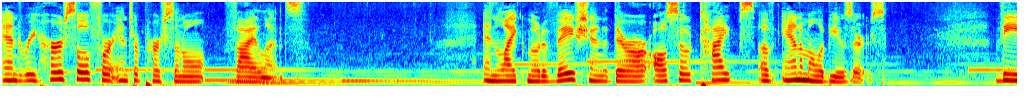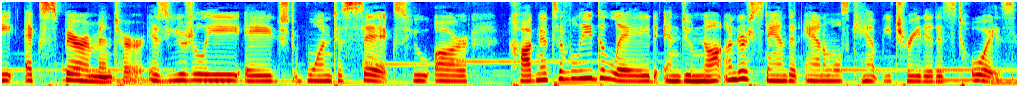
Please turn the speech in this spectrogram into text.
and rehearsal for interpersonal violence. And like motivation, there are also types of animal abusers. The experimenter is usually aged 1 to 6 who are cognitively delayed and do not understand that animals can't be treated as toys.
